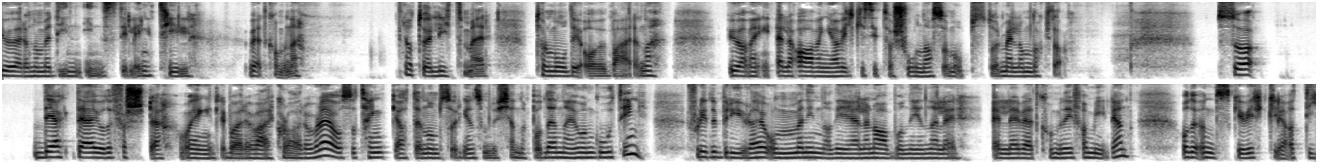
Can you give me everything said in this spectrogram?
gjøre noe med din innstilling til vedkommende. At du er litt mer tålmodig og overbærende, uavhengig, eller avhengig av hvilke situasjoner som oppstår mellom dere. Så det, det, er jo det første, å egentlig bare være klar over det. Og så tenke at den omsorgen som du kjenner på, den er jo en god ting. Fordi du bryr deg jo om venninna di eller naboen din eller eller vedkommende i familien. Og du ønsker virkelig at de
